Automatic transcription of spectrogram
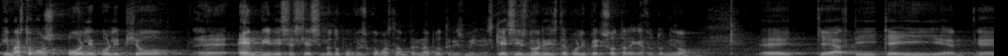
Είμαστε όμως όλοι πολύ πιο έμπειροι σε σχέση με το που βρισκόμασταν πριν από τρεις μήνες. Και εσείς γνωρίζετε πολύ περισσότερα για αυτόν τον ιό. Ε, και, αυτοί, και οι, ε, ε,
